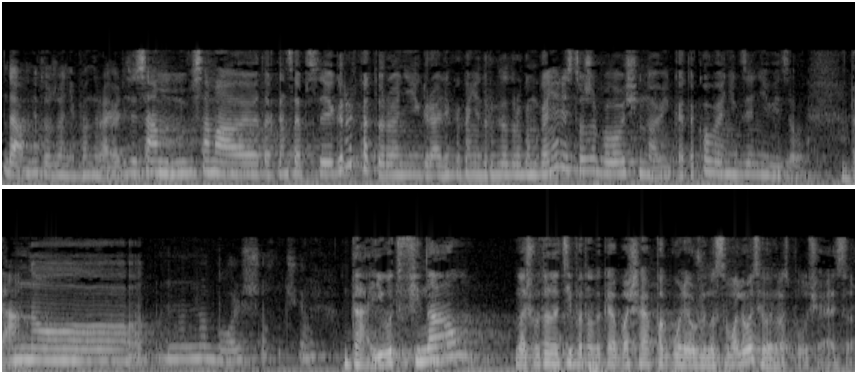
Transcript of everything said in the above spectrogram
Да, мне тоже они понравились. И сам, сама эта концепция игры, в которую они играли, как они друг за другом гонялись, тоже была очень новенькая. Такого я нигде не видела. Да. Но, но, но больше хочу. Да, и вот финал, значит, вот это типа там такая большая погоня уже на самолете в этот раз получается.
